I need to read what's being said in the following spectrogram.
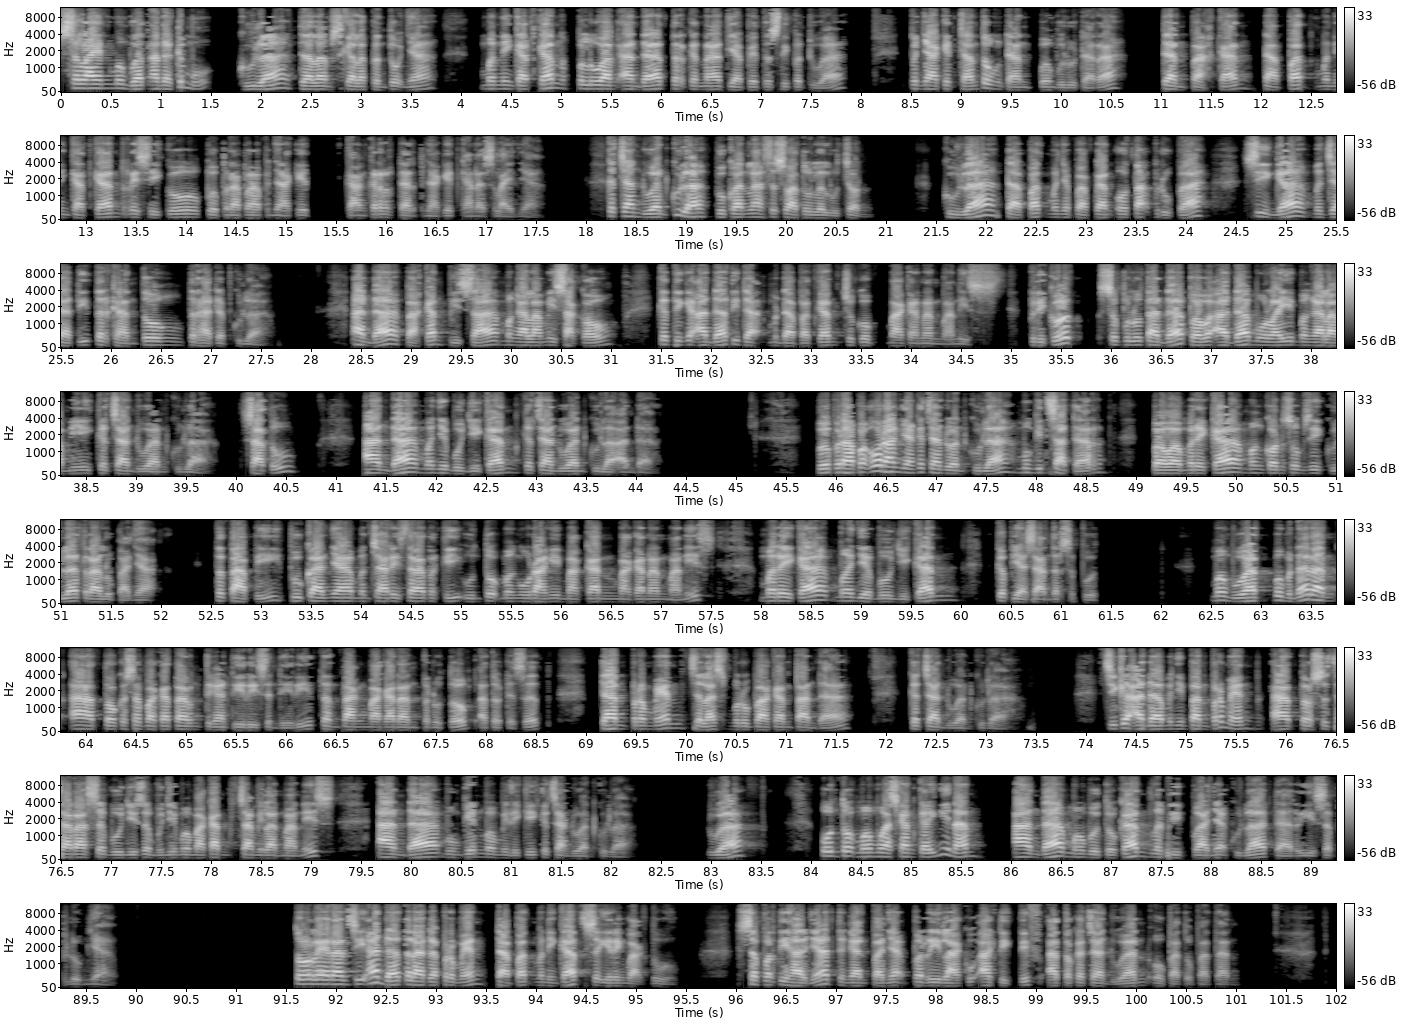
Selain membuat Anda gemuk, gula dalam segala bentuknya meningkatkan peluang Anda terkena diabetes tipe 2, penyakit jantung dan pembuluh darah, dan bahkan dapat meningkatkan risiko beberapa penyakit kanker dan penyakit ganas lainnya. Kecanduan gula bukanlah sesuatu lelucon. Gula dapat menyebabkan otak berubah sehingga menjadi tergantung terhadap gula. Anda bahkan bisa mengalami sakau ketika Anda tidak mendapatkan cukup makanan manis. Berikut 10 tanda bahwa Anda mulai mengalami kecanduan gula. 1. Anda menyembunyikan kecanduan gula Anda. Beberapa orang yang kecanduan gula mungkin sadar bahwa mereka mengkonsumsi gula terlalu banyak. Tetapi bukannya mencari strategi untuk mengurangi makan makanan manis, mereka menyembunyikan kebiasaan tersebut. Membuat pembenaran atau kesepakatan dengan diri sendiri tentang makanan penutup atau dessert dan permen jelas merupakan tanda kecanduan gula. Jika Anda menyimpan permen atau secara sembunyi-sembunyi memakan camilan manis, Anda mungkin memiliki kecanduan gula. Dua, untuk memuaskan keinginan, anda membutuhkan lebih banyak gula dari sebelumnya. Toleransi Anda terhadap permen dapat meningkat seiring waktu. Seperti halnya dengan banyak perilaku adiktif atau kecanduan obat-obatan.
